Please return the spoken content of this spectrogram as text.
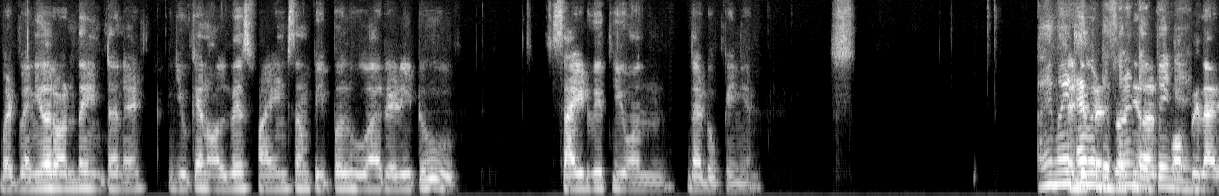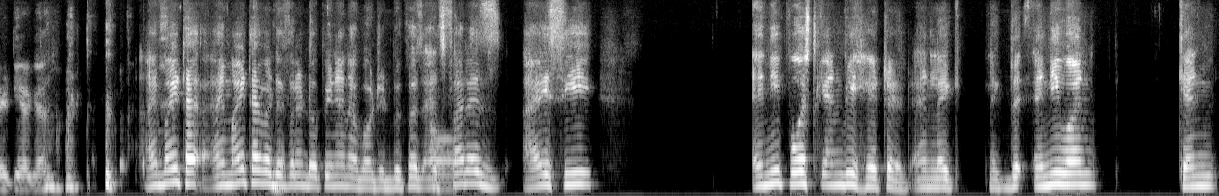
but when you're on the internet, you can always find some people who are ready to side with you on that opinion. I might It have a different opinion. popularity again. I might ha I might have a different opinion about it because as oh, far as I see, any post can be hated and like like the anyone can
